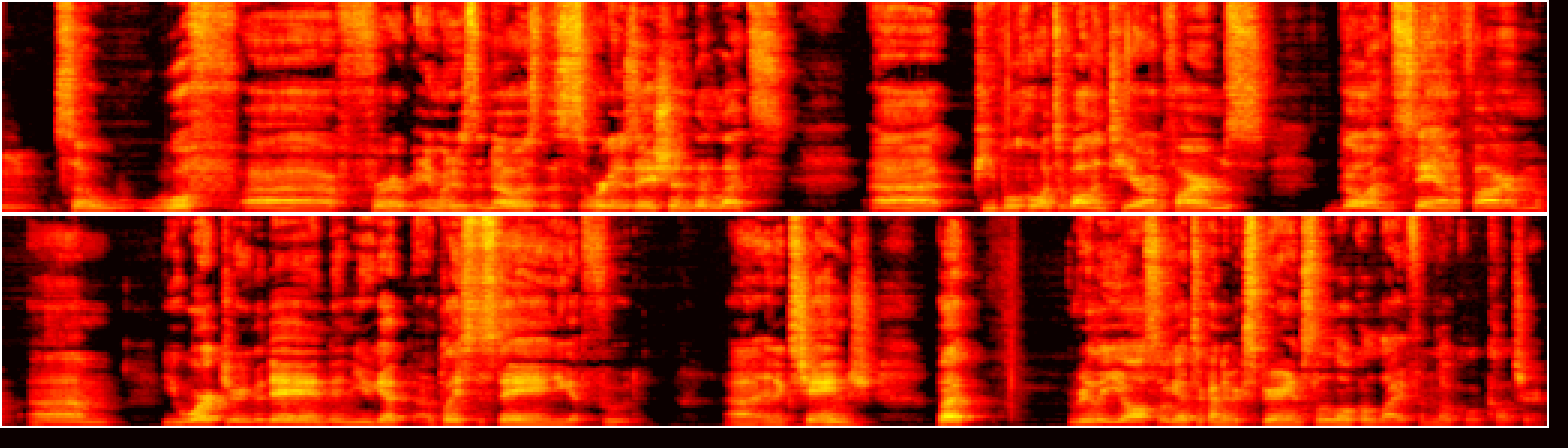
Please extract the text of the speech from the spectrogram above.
Mm. So WWOOF, uh, for anyone who doesn't know, is this organization that lets uh, people who want to volunteer on farms go and stay on a farm. Um, you work during the day, and then you get a place to stay, and you get food uh, in exchange. But really, you also get to kind of experience the local life and local culture.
